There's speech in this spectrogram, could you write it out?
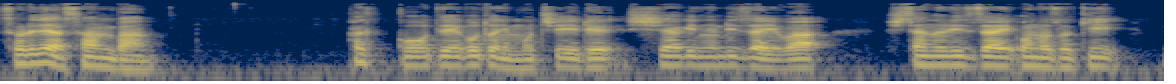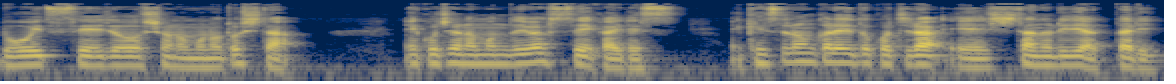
それでは3番。各工程ごとに用いる仕上げ塗り剤は、下塗り剤を除き、同一正常書のものとした。こちらの問題は不正解です。結論から言うとこちらえ、下塗りであったり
